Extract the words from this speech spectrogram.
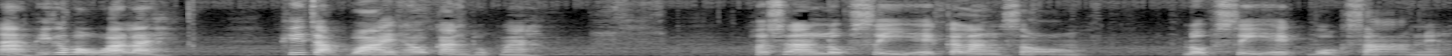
อะ พี่ก็บอกว่าอะไร พี่จับ y เท่ากันถูกไหม เพราะฉะนั้นลบ 4x กำลัง 2 ลบ 4x บวก 3 เนี่ย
